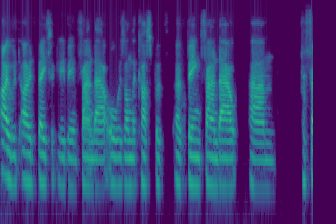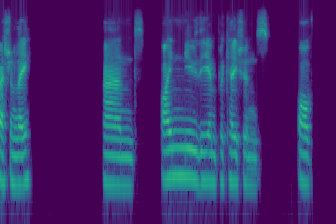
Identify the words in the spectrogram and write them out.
I would, I would basically being found out or was on the cusp of, of being found out, um, professionally. And I knew the implications of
